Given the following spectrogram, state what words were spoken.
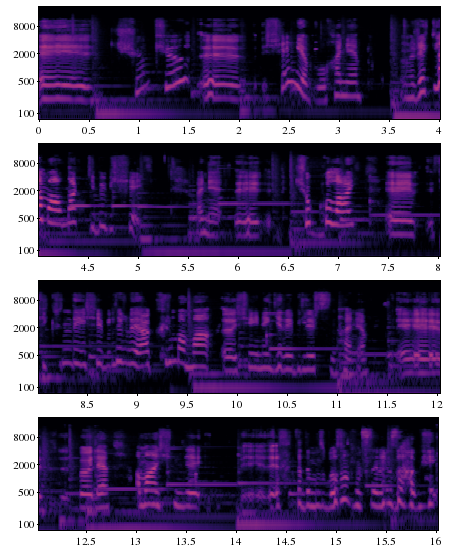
E, çünkü e, şey ya bu hani reklam almak gibi bir şey. Hani e, çok kolay e, fikrin değişebilir veya kırmama e, şeyine girebilirsin hani e, böyle aman şimdi tadımız bozulmasın Rıza Bey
